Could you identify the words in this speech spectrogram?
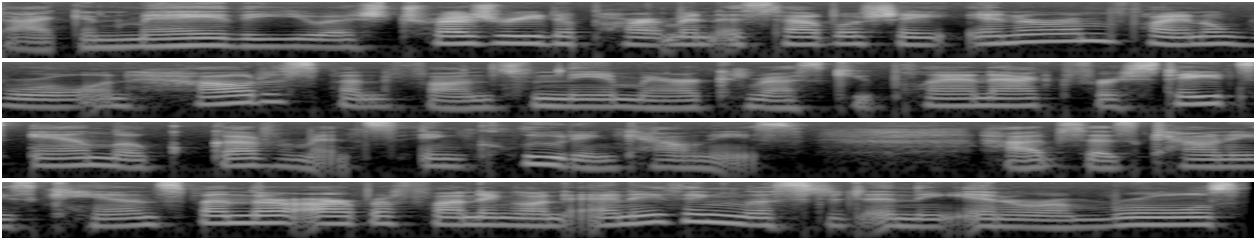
Back in May, the U.S. Treasury Department established an interim final rule on how to spend funds from the American Rescue Plan Act for states and local governments, including counties. Hobbs says counties can spend their ARPA funding on anything listed in the interim rules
